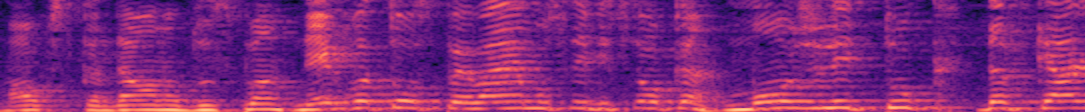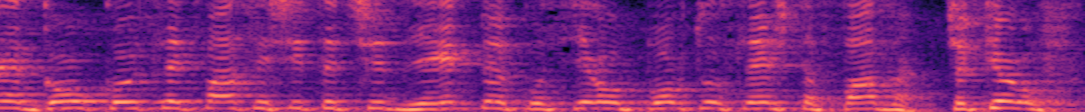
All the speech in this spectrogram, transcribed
малко скандална дуспа. Неговата успеваемост е висока. Може ли тук да вкара гол, който след това се счита, че директно е класирал Порто в следващата фаза? Чакъров.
